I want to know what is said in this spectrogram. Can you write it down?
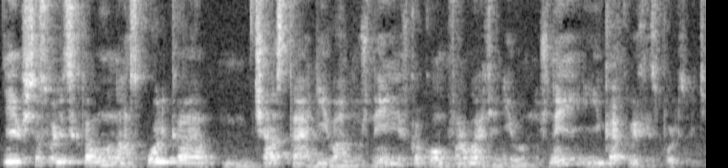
И все сводится к тому, насколько часто они вам нужны, в каком формате они вам нужны и как вы их используете.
